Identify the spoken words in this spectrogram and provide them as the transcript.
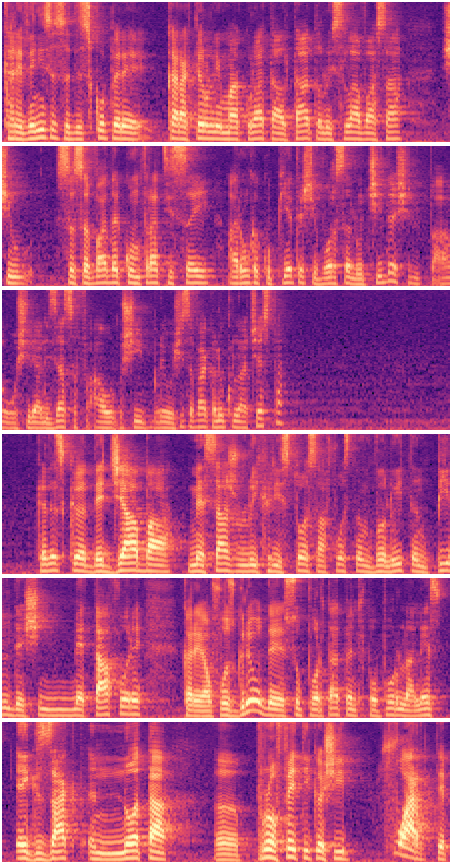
care venise să descopere caracterul imaculat al Tatălui, slava sa și să se vadă cum frații săi aruncă cu pietre și vor să-l ucidă și au și realizat să, au și reușit să facă lucrul acesta? Credeți că degeaba mesajul lui Hristos a fost învăluit în pilde și în metafore care au fost greu de suportat pentru poporul ales exact în nota uh, profetică și foarte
